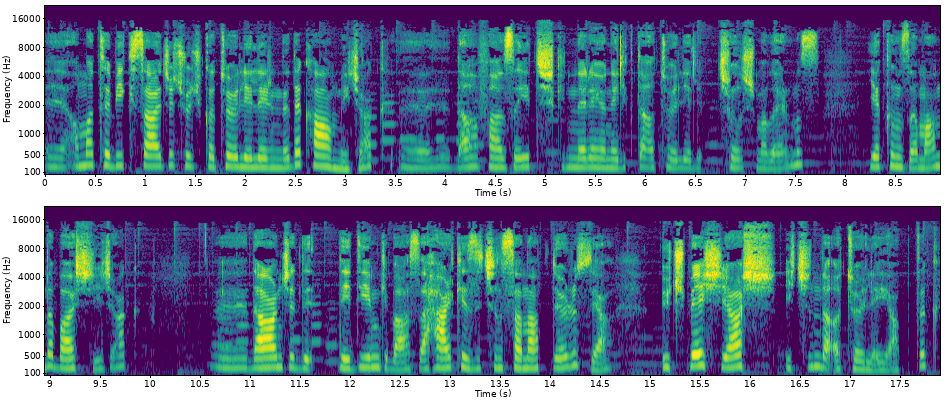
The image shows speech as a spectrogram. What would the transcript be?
E, ama tabii ki sadece çocuk atölyelerinde de kalmayacak. E, daha fazla yetişkinlere yönelik de atölye çalışmalarımız yakın zamanda başlayacak. E, daha önce de, dediğim gibi aslında herkes için sanat diyoruz ya. 3-5 yaş için de atölye yaptık.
